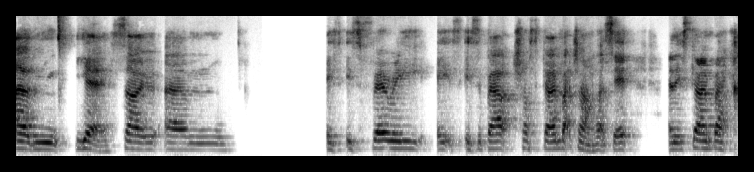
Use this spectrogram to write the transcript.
Um, yeah, so um, it's, it's very it's, it's about trust going back to oh, that's it. And it's going back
